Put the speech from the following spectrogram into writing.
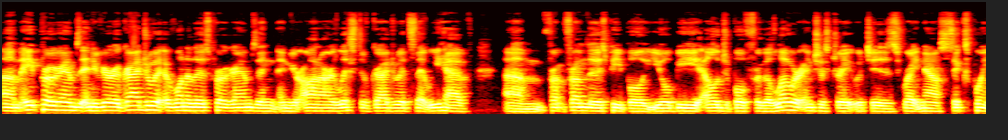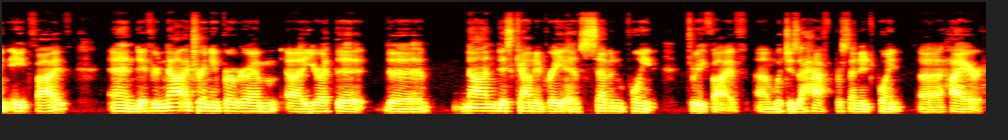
um, eight programs and if you're a graduate of one of those programs and, and you're on our list of graduates that we have um, from from those people you'll be eligible for the lower interest rate which is right now 6.85 and if you're not a training program uh, you're at the the non-discounted rate of 7.35 um, which is a half percentage point uh, higher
